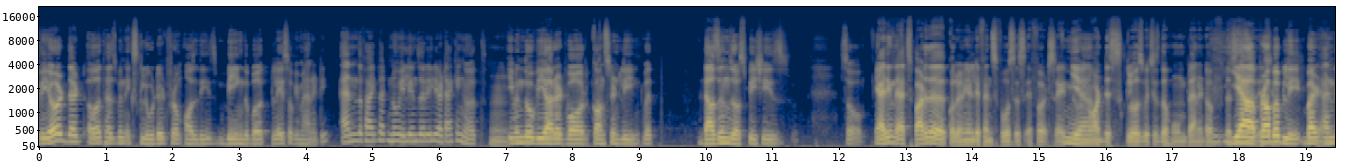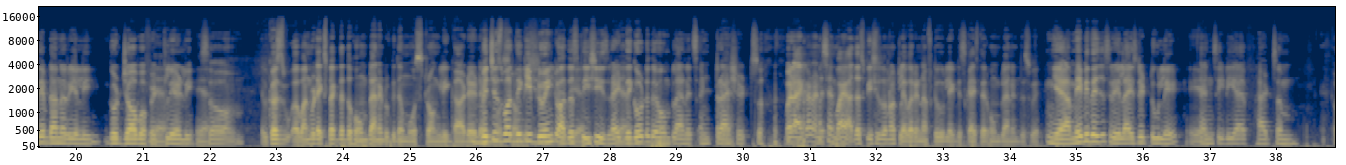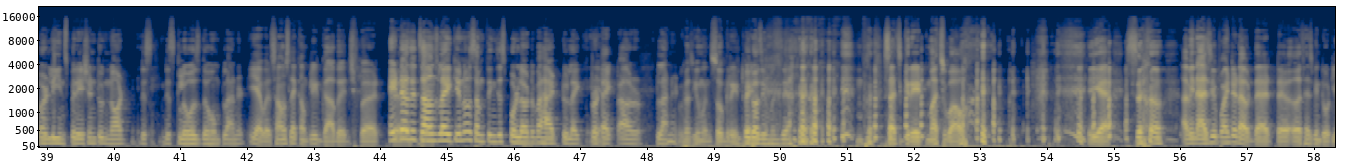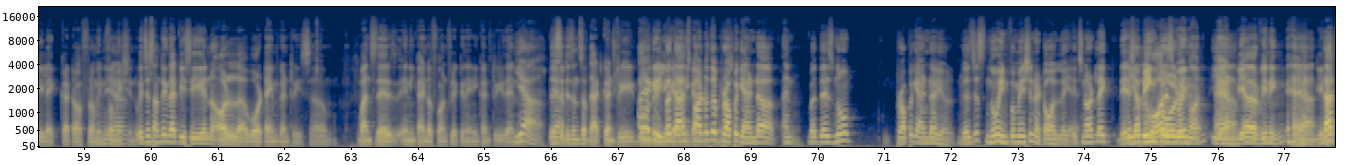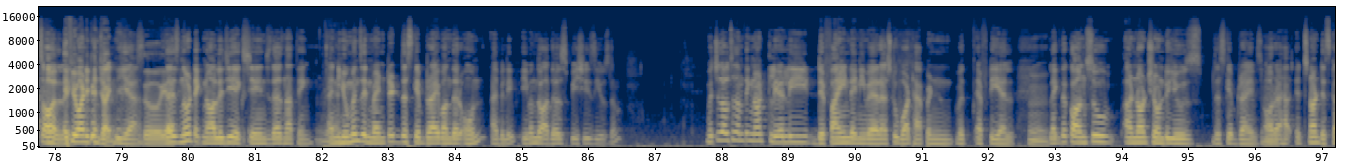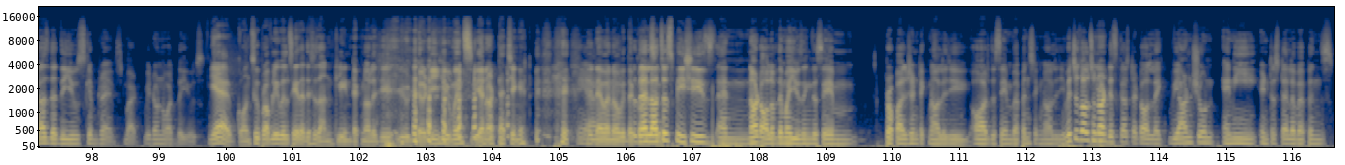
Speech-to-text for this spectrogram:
weird that earth has been excluded from all these being the birthplace of humanity and the fact that no aliens are really attacking earth Hmm. even though we are at war constantly with dozens of species so Yeah, I think that's part of the colonial defense forces efforts, right? To Yeah. not disclose which is the home planet of the yeah probably but Yeah. and they've done a really good job of it Yeah. clearly Yeah. so Because uh, one would expect that the home planet would be the most strongly guarded. which is what they keep doing to other yeah. species right Yeah. they go to their home planets and trash it so But I can't understand why other species were not clever enough to like disguise their home planet this way. yeah maybe they just realized it too late Yeah. and cdf had some early inspiration to not dis- disclose the home planet Yeah, well, sounds like complete garbage, but it uh, does it yeah, sounds like you know something just pulled out of a hat to like Yeah. protect our planet because humans so great, because humans yeah such great, much wow. yeah. So I mean, as you pointed out, that uh, Earth has been totally like cut off from Yeah. information, which is something that we see in all uh, wartime countries. Um, once there is any kind of conflict in any country, then yeah the yeah. citizens of that country don't I agree, really but get that's part of the propaganda, and but there's no propaganda here. There's just no information at all. Like Hmm. Yeah. it's not like there is a being war told is going on, Yeah, and we are winning. yeah, and, you know, that's all. Like, if you want, you can join. yeah. So yeah. There's no technology exchange. There's nothing. And humans invented the skip drive on their own, I believe, even though other species use them. Which is also something not clearly defined anywhere as to what happened with FTL. Hmm. Like the Konsu are not shown to use the skip drives, or Mm. ha- it's not discussed that they use skip drives, but we don't know what they use. Yeah, Konsu probably will say that this is unclean technology. You dirty humans, we are not touching it. Yeah. you never know with the so there are lots of species, and not all of them are using the same propulsion technology or the same weapons technology, which is also not discussed at all. Like we aren't shown any interstellar weapons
